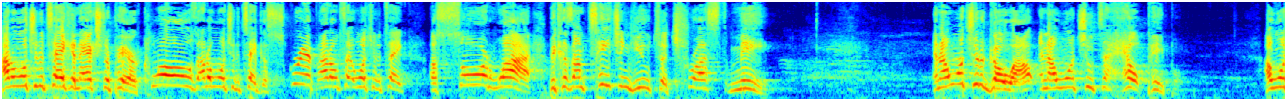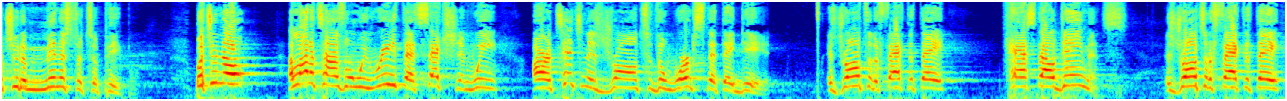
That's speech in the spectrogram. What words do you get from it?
I don't want you to take an extra pair of clothes. I don't want you to take a script. I don't want you to take a sword. Why? Because I'm teaching you to trust me. And I want you to go out and I want you to help people. I want you to minister to people. But you know, a lot of times when we read that section, we, our attention is drawn to the works that they did. It's drawn to the fact that they cast out demons. It's drawn to the fact that they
